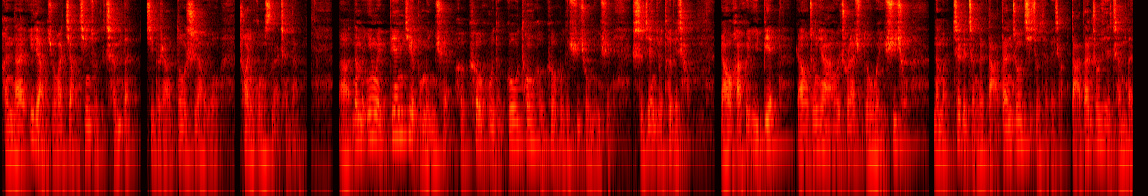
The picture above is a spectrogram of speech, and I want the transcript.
很难一两句话讲清楚的成本，基本上都是要由创业公司来承担。啊，那么因为边界不明确，和客户的沟通和客户的需求明确，时间就特别长，然后还会异变，然后中间还会出来许多伪需求，那么这个整个打单周期就特别长，打单周期的成本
